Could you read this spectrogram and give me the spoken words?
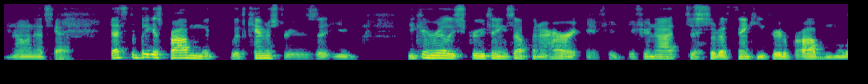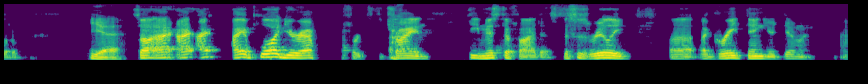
you know and that's yeah. that's the biggest problem with with chemistry is that you you can really screw things up in a hurry if you if you're not just sort of thinking through the problem a little bit yeah. So i i i applaud your efforts to try and demystify this. This is really uh, a great thing you're doing. Uh,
